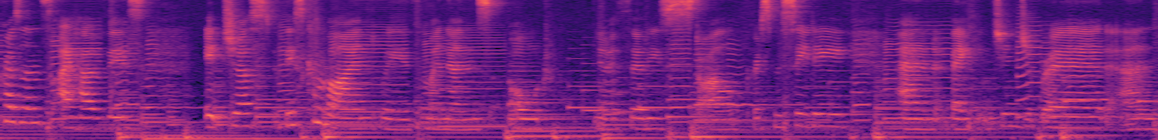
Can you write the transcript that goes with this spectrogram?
presents, I have this. It just, this combined with my nan's old, you know, 30s style Christmas CD and baking gingerbread and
